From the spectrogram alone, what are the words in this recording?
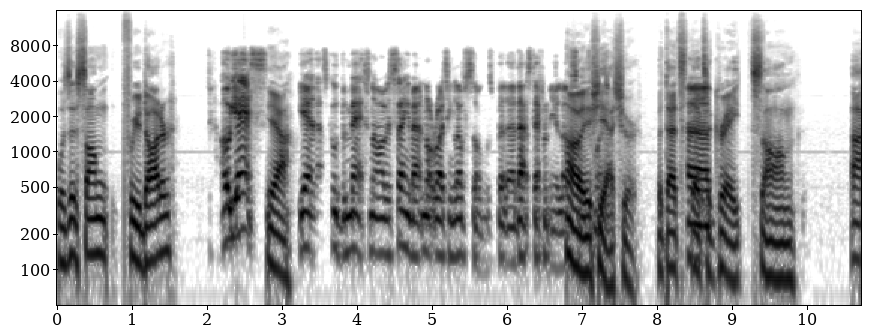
Was it a song for your daughter? Oh yes, Yeah. yeah, that's called the mess. Now I was saying about not writing love songs, but uh, that's definitely a love Oh, song. yeah, sure. But that's that's Uh, a great song. Uh, I'm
